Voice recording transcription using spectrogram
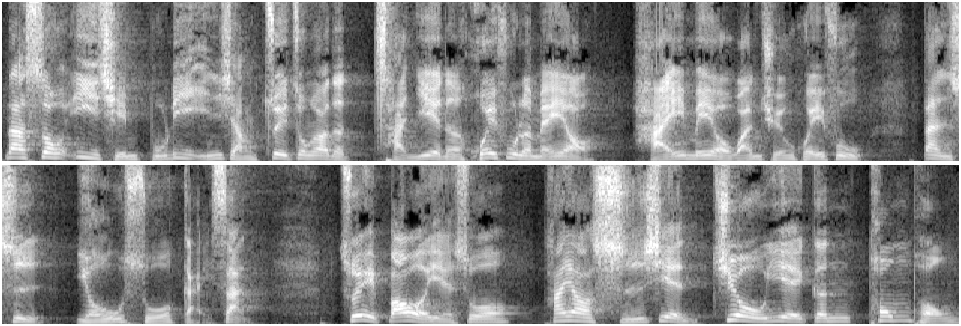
那受疫情不利影响最重要的产业呢，恢复了没有？还没有完全恢复，但是有所改善。所以鲍尔也说，他要实现就业跟通膨。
